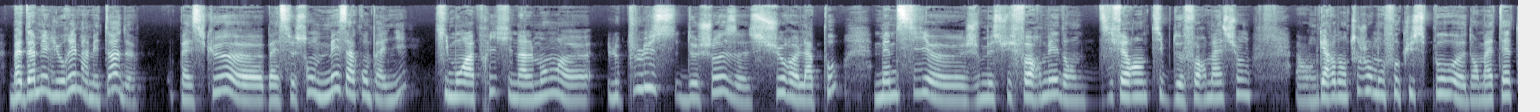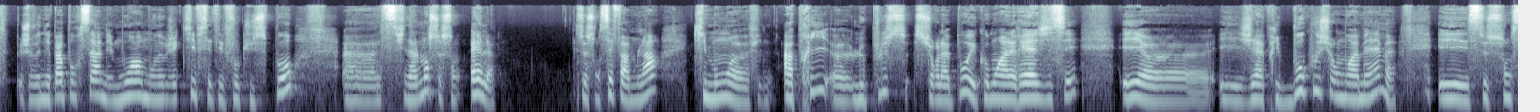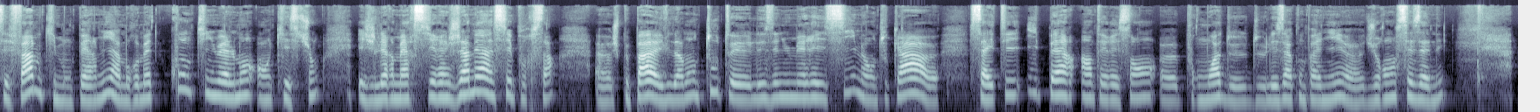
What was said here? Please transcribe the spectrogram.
bah, d'améliorer ma méthode parce que euh, bah, ce sont mes accompagnés qui m'ont appris finalement euh, le plus de choses sur la peau, même si euh, je me suis formée dans différents types de formations en gardant toujours mon focus peau dans ma tête. Je venais pas pour ça, mais moi, mon objectif, c'était focus peau. finalement, ce sont elles ce sont ces femmes-là qui m'ont euh, appris euh, le plus sur la peau et comment elles réagissaient. Et, euh, et j'ai appris beaucoup sur moi-même. Et ce sont ces femmes qui m'ont permis à me remettre continuellement en question. Et je les remercierai jamais assez pour ça. je peux pas évidemment toutes les énumérer ici, mais en tout cas, ça a été hyper intéressant pour moi de, les accompagner durant ces années.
